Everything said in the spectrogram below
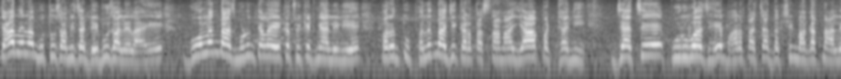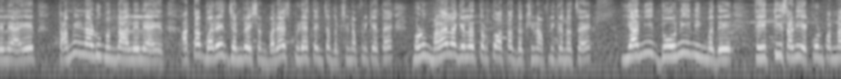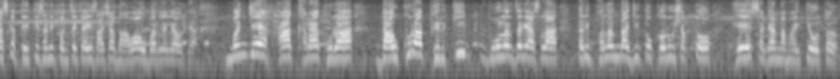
त्यावेळेला मुथुस्वामीचा डेब्यू झालेला आहे. गोलंदाज म्हणून त्याला एकच विकेट मिळालेली आहे. परंतु फलंदाजी करत असताना या पठ्ठ्यानी ज्याचे पूर्वज हे भारताच्या दक्षिण भागातनं आलेले आहेत तामिळनाडूमधनं आलेले आहेत. आता बरेच जनरेशन बऱ्याच पिढ्या त्यांच्या दक्षिण आफ्रिकेत आहे. म्हणून म्हणायला गेलं तर तो आता दक्षिण आफ्रिकनच आहे. यांनी दोन्ही इनिंगमध्ये तेहतीस आणि एकोणपन्नास का तेहतीस आणि पंचेचाळीस अशा धावा उभारलेल्या होत्या. म्हणजे हा खरा खुरा डावखुरा फिरकी बॉलर जरी असला तरी फलंदाजी तो करू शकतो हे सगळ्यांना माहिती होतं.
